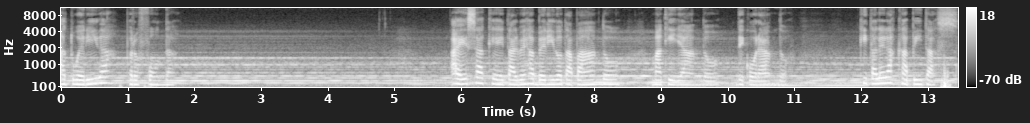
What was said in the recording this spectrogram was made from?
a tu herida profunda. A esa que tal vez has venido tapando, maquillando, decorando. Quítale las capitas.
